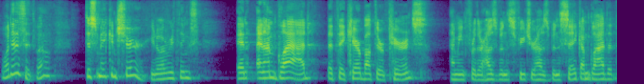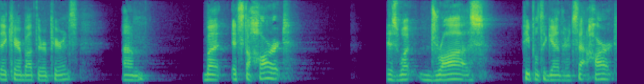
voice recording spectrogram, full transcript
What is it? Well, just making sure, you know, everything's. And, and I'm glad that they care about their appearance. I mean, for their husband's, future husband's sake, I'm glad that they care about their appearance. Um, but it's the heart is what draws people together. It's that heart.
